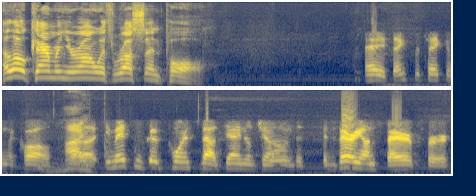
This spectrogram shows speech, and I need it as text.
Hello, Cameron. You're on with Russ and Paul. Hey, thanks for taking the call. Hi. Uh, you made some good points about Daniel Jones. It's, it's very unfair for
